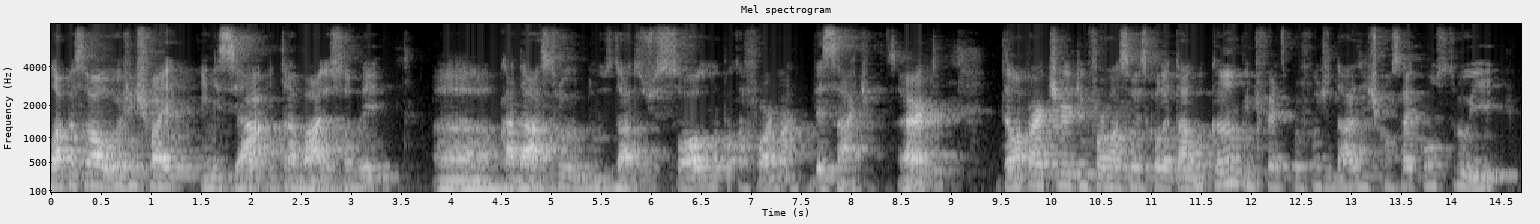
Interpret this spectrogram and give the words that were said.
Olá pessoal, hoje a gente vai iniciar o trabalho sobre uh, o cadastro dos dados de solo na plataforma DeSite, certo? Então, a partir de informações coletadas no campo, em diferentes profundidades, a gente consegue construir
